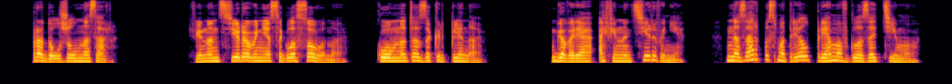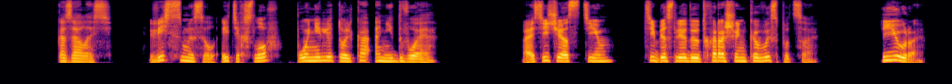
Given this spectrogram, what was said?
— продолжил Назар. «Финансирование согласовано, комната закреплена». Говоря о финансировании, Назар посмотрел прямо в глаза Тиму. Казалось, весь смысл этих слов поняли только они двое. А сейчас, Тим, тебе следует хорошенько выспаться. Юра,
